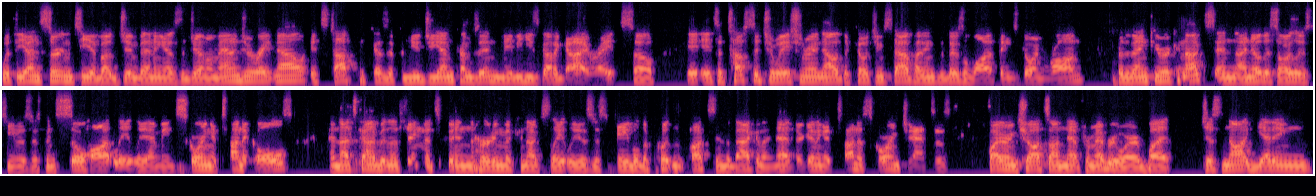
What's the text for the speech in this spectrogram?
with the uncertainty about Jim Benning as the general manager right now, it's tough because if a new GM comes in, maybe he's got a guy, right? So it, it's a tough situation right now with the coaching staff. I think that there's a lot of things going wrong for the Vancouver Canucks. And I know this Oilers team has just been so hot lately. I mean, scoring a ton of goals. And that's kind of been the thing that's been hurting the Canucks lately is just able to put pucks in the back of the net. They're getting a ton of scoring chances, firing shots on net from everywhere, but just not getting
